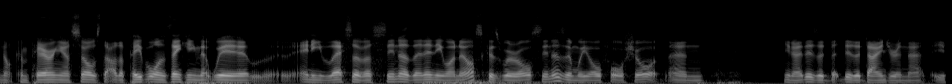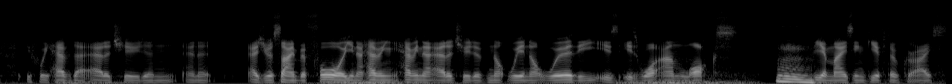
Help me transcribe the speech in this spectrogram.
not comparing ourselves to other people and thinking that we're any less of a sinner than anyone else because we're all sinners and we all fall short and you know there's a there's a danger in that if if we have that attitude and and it as you were saying before you know having having that attitude of not we're not worthy is is what unlocks Mm. the amazing gift of grace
